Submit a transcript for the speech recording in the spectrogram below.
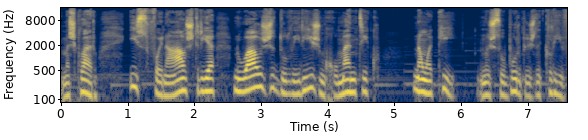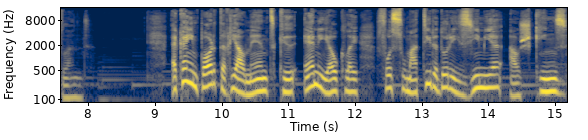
Mas, claro, isso foi na Áustria, no auge do lirismo romântico, não aqui, nos subúrbios de Cleveland. A quem importa realmente que Annie Oakley fosse uma atiradora exímia aos 15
